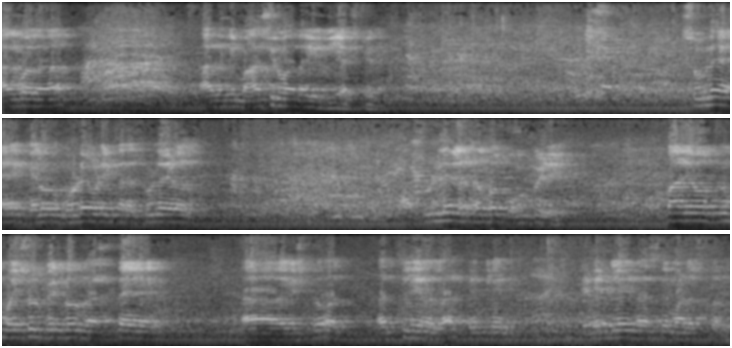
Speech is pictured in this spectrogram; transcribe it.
ಆಗ್ಬೋದ? ಅದು ನಿಮ್ಮ ಆಶೀರ್ವಾದ ಇರಲಿ ಅಷ್ಟೇ. ಸುಮ್ಮನೆ ಕೆಲವು ಗುರುಡೆ ಹೊಡಿತಾರೆ ಸುಳ್ಳು ಹೇಳೋದು. ಆ ಸುಳ್ಳೆಲ್ಲ ನಂಬಕ್ಕೆ ಹೋಗ್ಬೇಡಿ. ಮಾದೇ ಒಬ್ರು ಮೈಸೂರು, ಬೆಂಗಳೂರು ರಸ್ತೆ ಎಷ್ಟು ಹತ್ತು ಲೈನ್ ಅಲ್ಲ ಟೆನ್ ಲೈನ್ ರಸ್ತೆ ಮಾಡಿಸ್ತಾರೆ.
